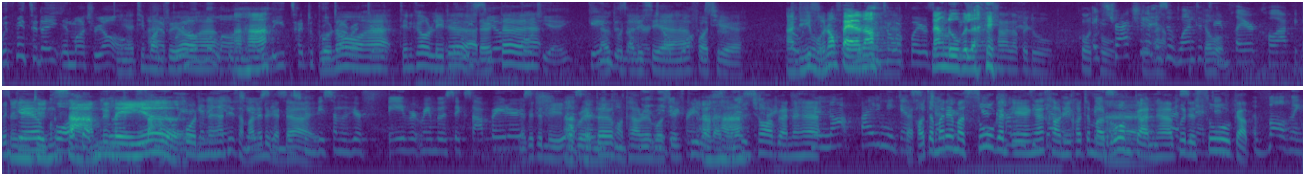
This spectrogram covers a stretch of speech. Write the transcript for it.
With me today in Montreal, Yeah, team I have Montreal, Bruno huh? Lalonde, Uh-huh. the lead technical บรูโน่ director, ฮะ technical leader and Alicia director ฮะ Fortier, game แล้วคุณอ designer ลิ to เซีย help ฮะ walk us Fortier through. อันนี้ผมไม่ต้องแปลแล้วเนาะนั่งดูไปเลยถ้าเราไปดู go to Extraction เกม is ครับ a one to ครับผม three player co-op เป็นหนึ่งเกมถึงโคออสามแบบหนึ่ง player สามคนนะฮะที่สามารถเล่นด้วยกันได้ Gonna be some of your favorite Rainbow Six operators. แล้วก็จะมีอ่าโอเปอเรเตอร์ของทาง Rainbow Six ที่หลายๆคนอ่าฮะชื่นชอบกันนะฮะ You're not fighting against แต่เขาจะ each ไม่ได้ other. มาสู้กัน You're เอง coming ฮะ คราวนี้ together เขาจะมา to ร่วม face กันฮะ เพื่อจะสู้กับ evolving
